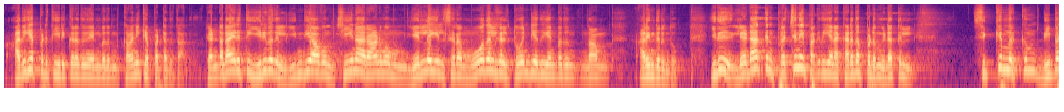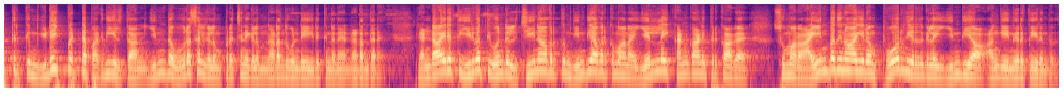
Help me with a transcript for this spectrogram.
அதிகப்படுத்தி இருக்கிறது என்பதும் கவனிக்கப்பட்டது தான் ரெண்டாயிரத்தி இருபதில் இந்தியாவும் சீனா இராணுவமும் எல்லையில் சில மோதல்கள் தோன்றியது என்பதும் நாம் அறிந்திருந்தோம். இது லடாக்கின் பிரச்சினை பகுதி என கருதப்படும் இடத்தில் சிக்கிமிற்கும் திபெத்திற்கும் இடைப்பட்ட பகுதியில் தான் இந்த உரசல்களும் பிரச்சனைகளும் நடந்து கொண்டே இருக்கின்றன நடந்தன. ரெண்டாயிரத்தி இருபத்தி ஒன்றில் சீனாவிற்கும் இந்தியாவிற்குமான எல்லை கண்காணிப்பிற்காக சுமார் ஐம்பதினாயிரம் போர் வீரர்களை இந்தியா அங்கே நிறுத்தியிருந்தது.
